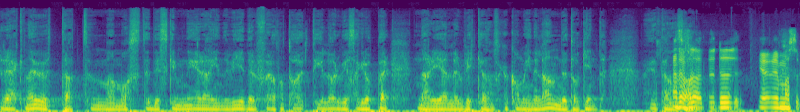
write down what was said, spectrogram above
räkna ut att man måste diskriminera individer för att de tar- tillhör vissa grupper. När det gäller vilka som ska komma in i landet och inte. Förlåt, du, jag måste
